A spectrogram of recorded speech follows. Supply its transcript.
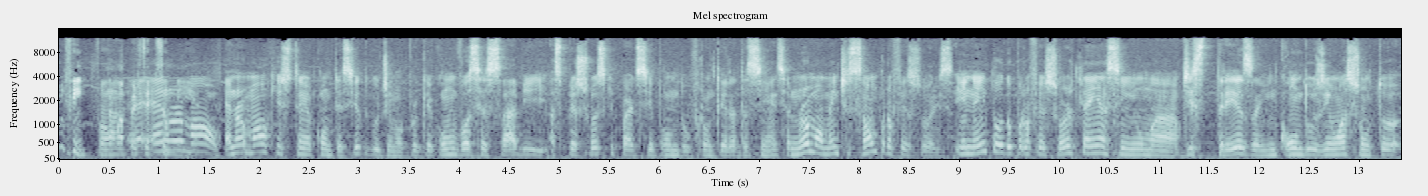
enfim, foi Tá, uma é- percepção é, minha. normal. É normal que isso tenha acontecido, Gudima, porque como você sabe, as pessoas que participam do Fronteira da Ciência normalmente são professores. E nem todo professor tem assim uma destreza em conduzir um assunto.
